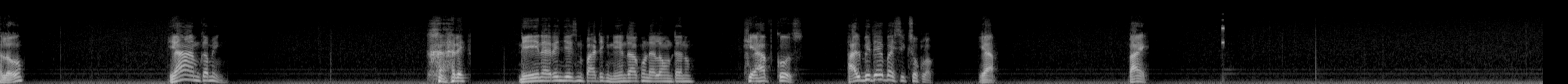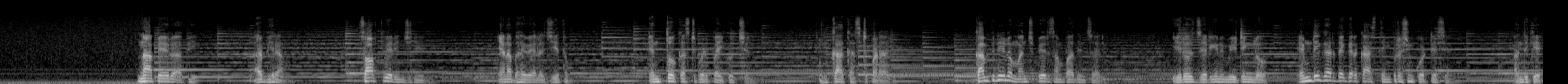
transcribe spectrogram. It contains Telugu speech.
హలో? Yeah I'm coming. అరే నేను అరేంజ్ చేసిన పార్టీకి నేను రాకుండా ఎలా ఉంటాను? Yeah of course I'll be there by six o'clock yeah. Bye నా పేరు అభి. అభిరామ్. Software engineer. ఎనభై వేల జీతం. ఎంతో కష్టపడి పైకొచ్చాను. ఇంకా కష్టపడాలి. కంపెనీలో మంచి పేరు సంపాదించాలి. ఈరోజు జరిగిన మీటింగ్లో ఎండి గారి దగ్గర కాస్త ఇంప్రెషన్ కొట్టేశాను. అందుకే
